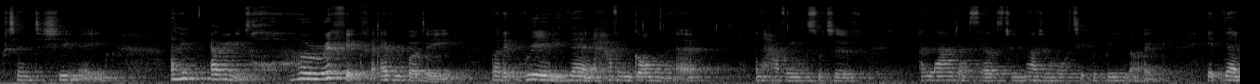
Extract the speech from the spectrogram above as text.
pretend to shoot me. And it, I mean, it was horrific for everybody, but it really then, having gone there and having sort of allowed ourselves to imagine what it would be like, it then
